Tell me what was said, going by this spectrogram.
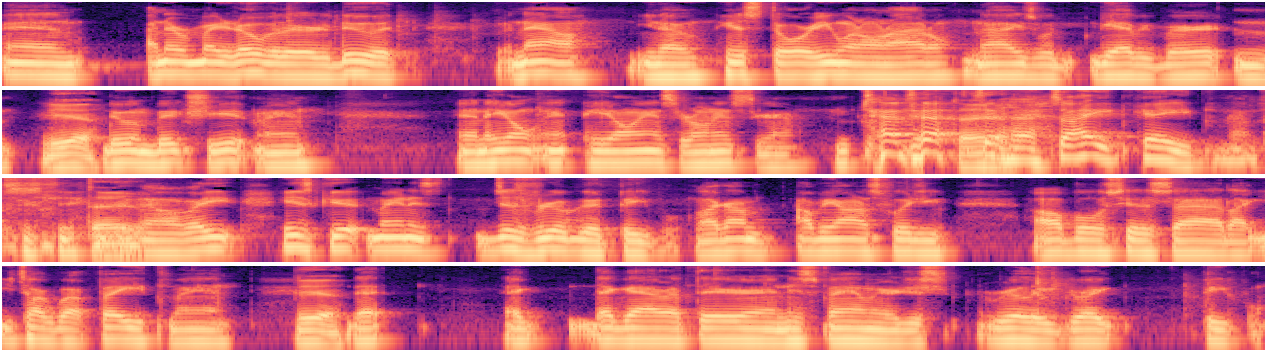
and I never made it over there to do it. But now, you know, his story. He went on Idol. Now he's with Gabby Barrett and Yeah, doing big shit, man. And he don't he don't answer on Instagram. so, hey, Cade, no, I'm just kidding. Damn. no, he, he's good, man. It's just real good people. Like I'm, I'll be honest with you. All bullshit aside, like you talk about faith, man. yeah, That that that guy right there and his family are just really great people.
